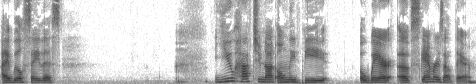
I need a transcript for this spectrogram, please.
I will say this. You have to not only be aware of scammers out there,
